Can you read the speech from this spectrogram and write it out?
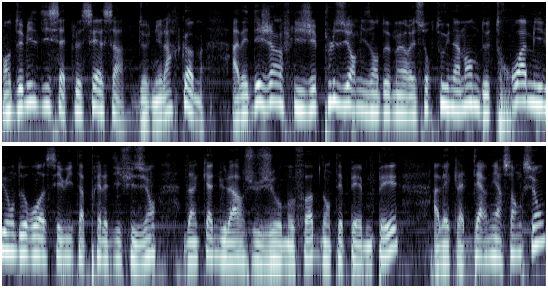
En 2017, le CSA, devenu l'ARCOM, avait déjà infligé plusieurs mises en demeure et surtout une amende de 3 millions d'euros à C8 après la diffusion d'un canular jugé homophobe dans TPMP, avec la dernière sanction,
